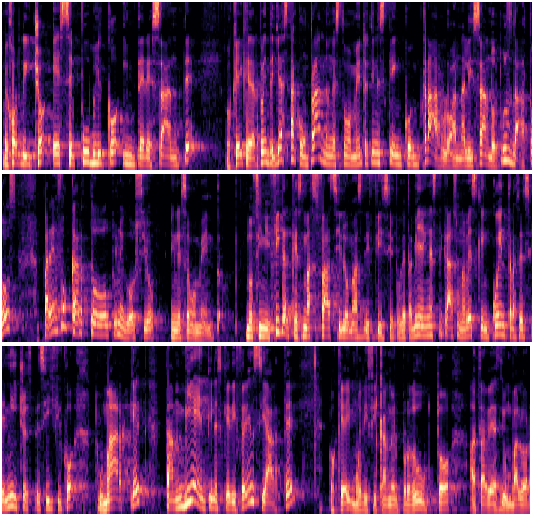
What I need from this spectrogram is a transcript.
Mejor dicho, ese público interesante ¿ok? que de repente ya está comprando en este momento, tienes que encontrarlo analizando tus datos para enfocar todo tu negocio en ese momento. No significa que es más fácil o más difícil, porque también en este caso, una vez que encuentras ese nicho específico, tu market, también tienes que diferenciarte, ¿ok? Modificando el producto a través de un valor,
